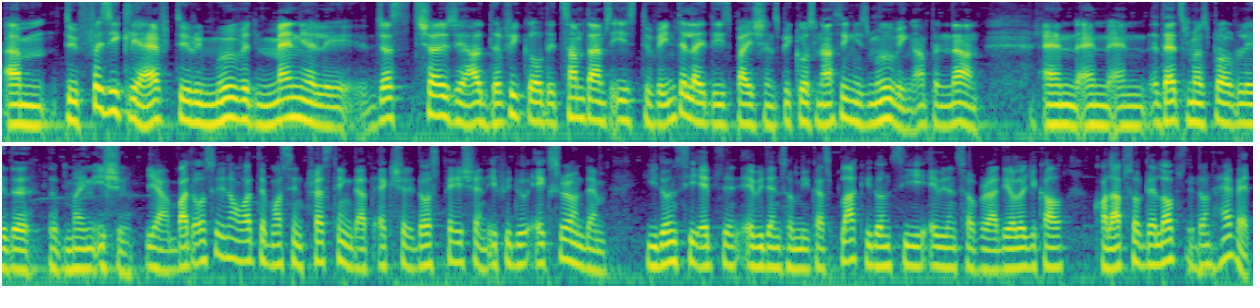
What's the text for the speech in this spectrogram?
um, to physically have to remove it manually just shows you how difficult it sometimes is to ventilate these patients because nothing is moving up and down and and and that's most probably the the main issue Yeah, but also, you know what, the most interesting that actually those patients, if you do X-ray on them, you don't see ev- evidence of mucus plug, you don't see evidence of radiological collapse of the lobes, they mm. don't have it.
